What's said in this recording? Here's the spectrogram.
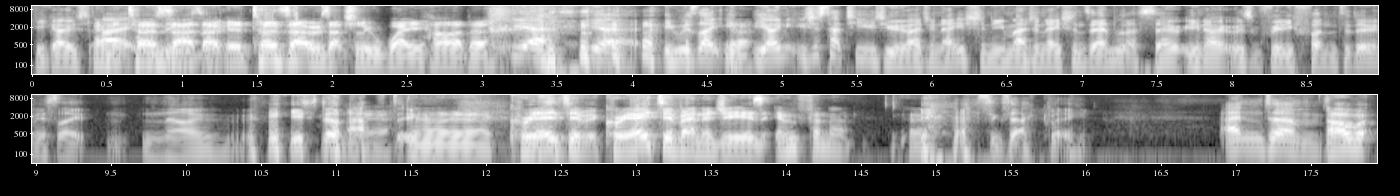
he goes and "Ah, it was turns out that it turns out it was actually way harder. yeah yeah he was like you, Yeah. you only you just had to use your imagination your imagination's endless so you know it was really fun to do and it's like no you still have Yeah. to yeah, yeah. Creative creative energy is infinite. Yeah. that's exactly and um Oh,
